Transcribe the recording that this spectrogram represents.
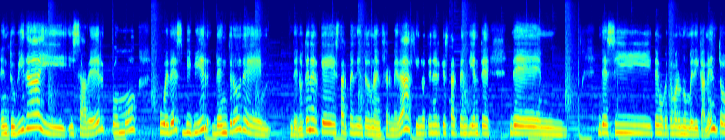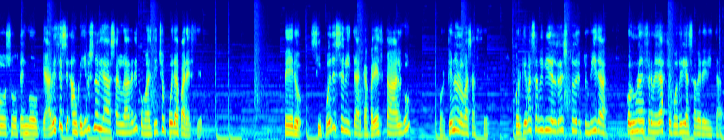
en tu vida y, saber cómo puedes vivir dentro de, de no tener que estar pendiente de una enfermedad y no tener que estar pendiente de, de si tengo que tomar unos medicamentos o tengo que... A veces, aunque lleves una vida saludable, como has dicho, puede aparecer. Pero si puedes evitar que aparezca algo, ¿por qué no lo vas a hacer? ¿Por qué vas a vivir el resto de tu vida con una enfermedad que podrías haber evitado?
